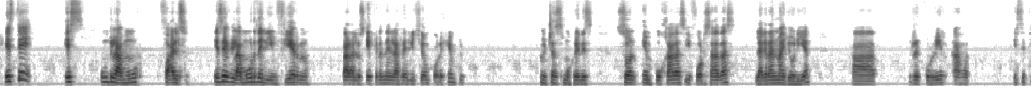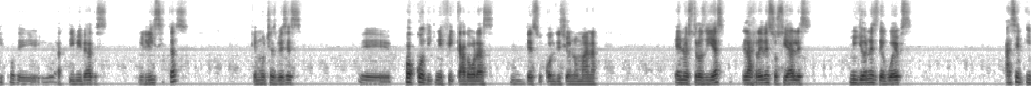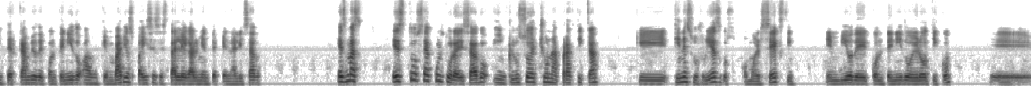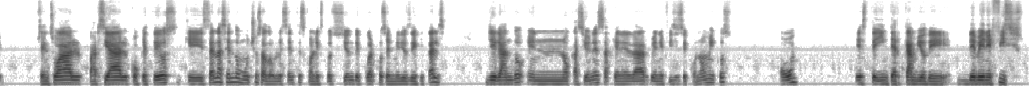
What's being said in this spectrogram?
Este es un glamour falso, es el glamour del infierno para los que creen en la religión, por ejemplo. Muchas mujeres son empujadas y forzadas, la gran mayoría, a recurrir a este tipo de actividades ilícitas que muchas veces eh, poco dignificadoras de su condición humana. En nuestros días, las redes sociales, millones de webs, hacen intercambio de contenido, aunque en varios países está legalmente penalizado. Es más, esto se ha culturalizado, incluso hecho una práctica que tiene sus riesgos, como el sexting, envío de contenido erótico, eh, sensual, parcial, coqueteos que están haciendo muchos adolescentes con la exposición de cuerpos en medios digitales, llegando en ocasiones a generar beneficios económicos o este intercambio de beneficios.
